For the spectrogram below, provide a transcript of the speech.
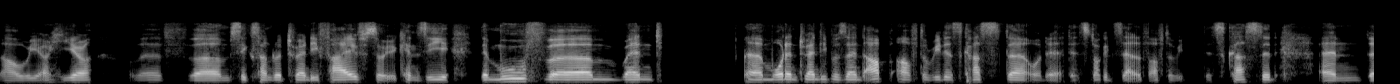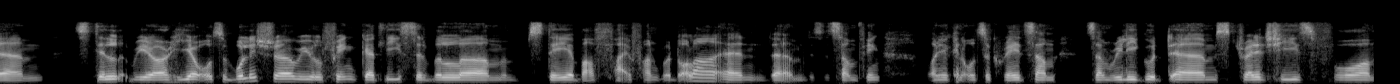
now we are here with um, 625 so you can see the move um, went uh, more than 20% up after we discussed uh, or the, the, stock itself after we discussed it. And um, still we are here also bullish. Uh, we will think at least it will um, stay above $500 and um, this is something where you can also create some some really good um, strategies for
